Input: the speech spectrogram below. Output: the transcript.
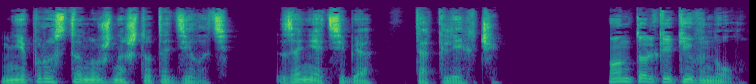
«Мне просто нужно что-то делать. Занять себя так легче». Он только кивнул.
